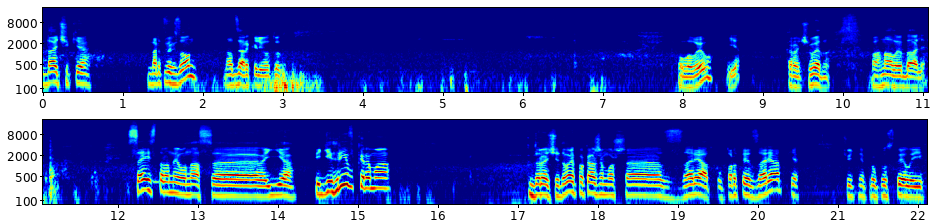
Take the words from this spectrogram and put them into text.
датчики мертвих зон на дзеркалі отут. Уловив? Є. Коротше, видно. Погнали далі. З цієї сторони у нас е, є підігрів керма. До речі, давай покажемо ще зарядку, порти зарядки. Чуть не пропустили їх.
